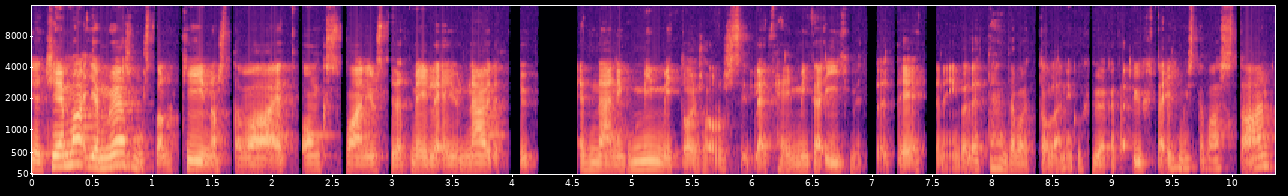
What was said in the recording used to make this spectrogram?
ja Gemma. Ja myös musta on kiinnostavaa, että onko vain just sille, että meille ei ole näytetty että nämä niin kuin mimmit olisi ollut silleen, että hei, mitä ihmettä te teette, niin kuin, että tähän te voitte olla niin kuin, hyökätä yhtä ihmistä vastaan.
